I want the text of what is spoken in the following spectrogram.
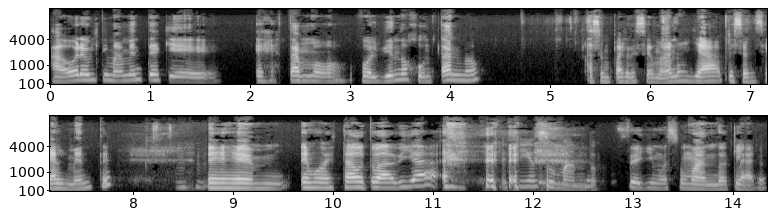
ahora últimamente que estamos volviendo a juntarnos, hace un par de semanas ya presencialmente, Em, hemos estado todavía... siguen sumando. Seguimos sumando, claro.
